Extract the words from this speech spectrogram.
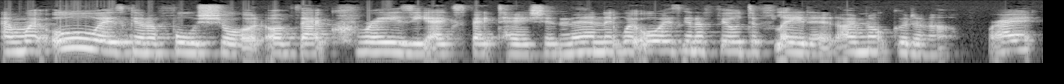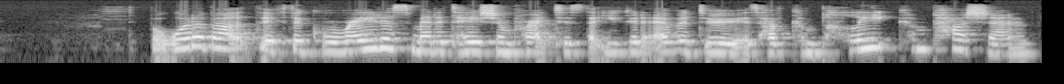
And we're always going to fall short of that crazy expectation. Then we're always going to feel deflated. I'm not good enough, right? But what about if the greatest meditation practice that you could ever do is have complete compassion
